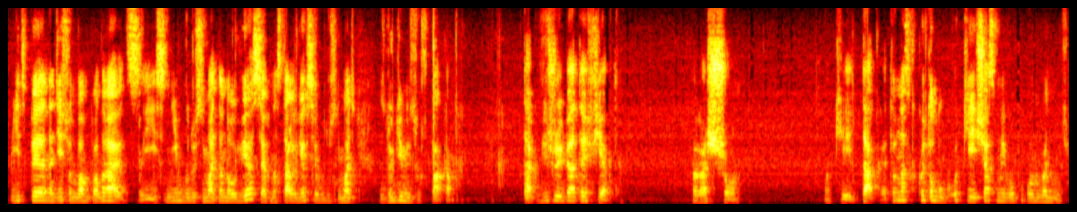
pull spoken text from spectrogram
в принципе, надеюсь, он вам понравится. И с ним буду снимать на новых версиях. На старых версиях буду снимать с другим ресурс-паком. Так, вижу, ребята, эффект. Хорошо. Окей. Так, это у нас какой-то лук. Окей, сейчас мы его попробуем вальнуть.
